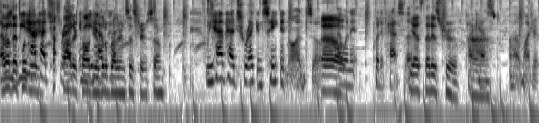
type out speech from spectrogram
I, I thought that's what your had co- father called your little brother and sister. So, We have had Shrek and Satan on, so Oh. I wouldn't put it past the yes, that is true. Uh, podcast uh, logic.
